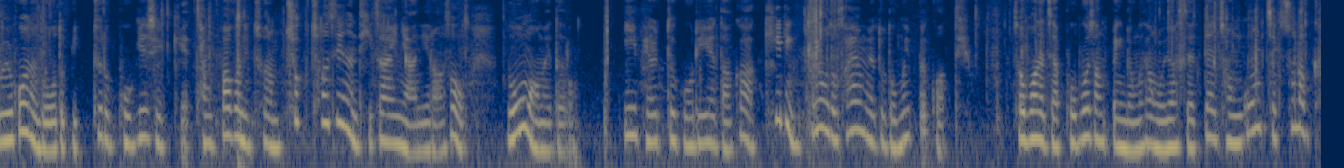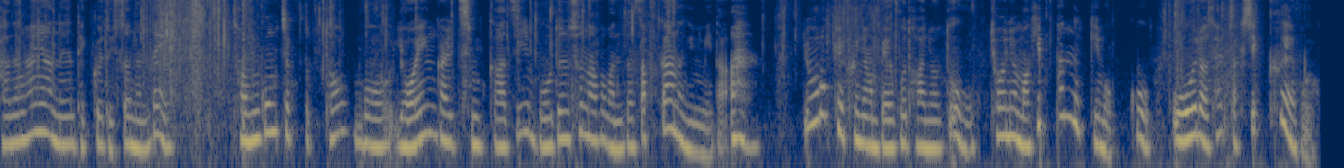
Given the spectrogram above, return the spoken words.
물건을 넣어도 밑으로 보기 싫게 장바구니처럼 축 처지는 디자인이 아니라서 너무 마음에 들어. 이 벨트 고리에다가 키링 끼워서 사용해도 너무 예쁠 것 같아요. 저번에 제가 보보장백 영상 올렸을 때 전공책 수납 가능하냐는 댓글도 있었는데 전공책부터 뭐 여행 갈 짐까지 모든 수납은 완전 쌉 가능입니다. 이렇게 그냥 메고 다녀도 전혀 막 힙한 느낌 없고 오히려 살짝 시크해 보여.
